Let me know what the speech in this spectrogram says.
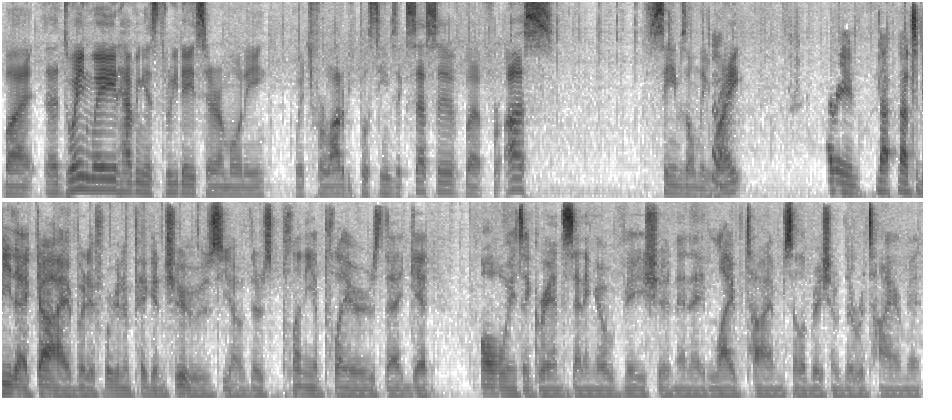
But uh, Dwyane Wade having his three day ceremony, which for a lot of people seems excessive, but for us seems only Oh. right. I mean, not not to be that guy, but if we're gonna pick and choose, you know, there's plenty of players that get always a grandstanding ovation and a lifetime celebration of their retirement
